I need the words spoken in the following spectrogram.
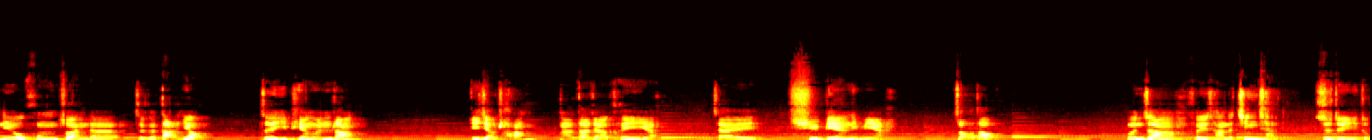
牛红传》的这个大要。这一篇文章比较长啊，大家可以啊，在续编里面啊找到文章啊，非常的精彩，值得一读。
